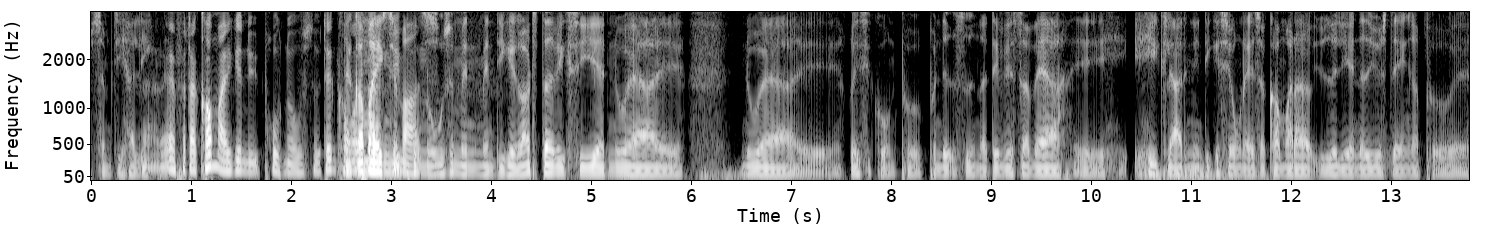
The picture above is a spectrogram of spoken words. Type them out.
som de har liggende. Ja, for der kommer ikke en ny prognose nu. Den kommer der kommer ikke en ny marts. prognose, men, men de kan godt stadigvæk sige, at nu er... Øh, nu er øh, risikoen på, på nedsiden, og det vil så være øh, helt klart en indikation af, at så kommer der yderligere nedjusteringer på, øh,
